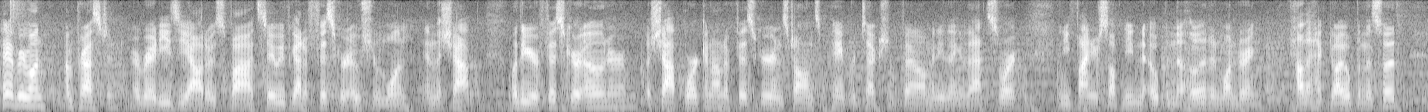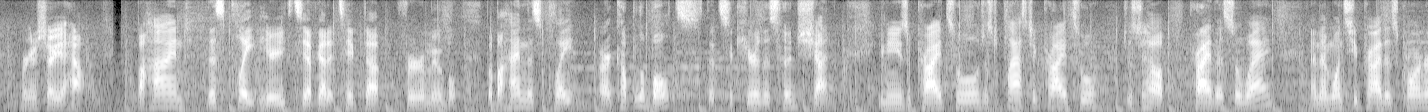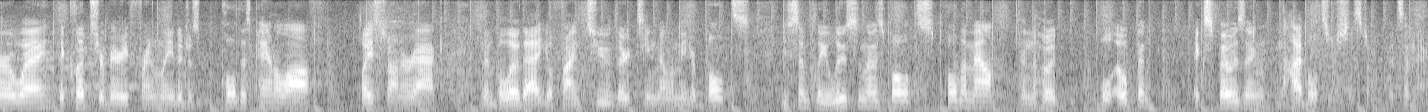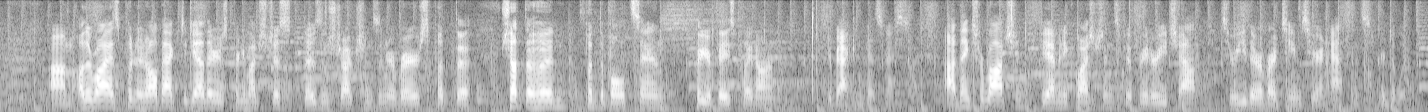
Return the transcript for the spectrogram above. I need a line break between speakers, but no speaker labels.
Hey everyone, I'm Preston over at EZ Auto Spa. Today we've got a Fisker Ocean 1 in the shop. Whether you're a Fisker owner, a shop working on a Fisker, installing some paint protection film, anything of that sort, and you find yourself needing to open the hood and wondering, how the heck do I open this hood? We're gonna show you how. Behind this plate here, you can see I've got it taped up for removal, but behind this plate are a couple of bolts that secure this hood shut. You can use a pry tool, just a plastic pry tool, just to help pry this away. And then once you pry this corner away, the clips are very friendly to just pull this panel off, place it on a rack, and then below that you'll find two 13 millimeter bolts. You simply loosen those bolts, pull them out, and the hood will open, exposing the high voltage system that's in there. Um, otherwise, putting it all back together is pretty much just those instructions in reverse. Put the, shut the hood, put the bolts in, put your faceplate on, you're back in business. Uh, thanks for watching. If you have any questions, feel free to reach out to either of our teams here in Athens or Duluth.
